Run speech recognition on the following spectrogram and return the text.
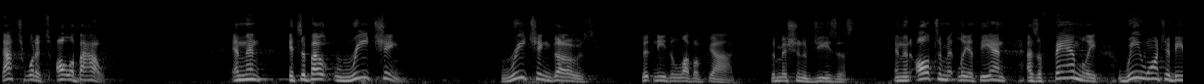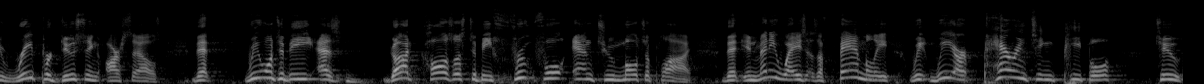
That's what it's all about. And then it's about reaching, reaching those that need the love of God, the mission of Jesus. And then ultimately, at the end, as a family, we want to be reproducing ourselves, that we want to be as God calls us to be fruitful and to multiply that in many ways, as a family, we, we are parenting people to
